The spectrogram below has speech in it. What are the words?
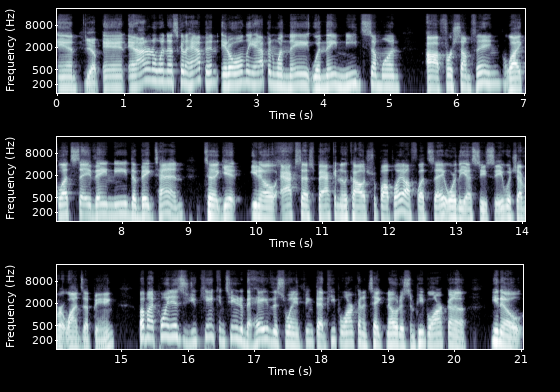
And Yep. and and I don't know when that's going to happen. It'll only happen when they when they need someone uh, for something. Like let's say they need the Big Ten to get you know access back into the college football playoff. Let's say or the SEC, whichever it winds up being. But my point is, is you can't continue to behave this way and think that people aren't going to take notice and people aren't going to you know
